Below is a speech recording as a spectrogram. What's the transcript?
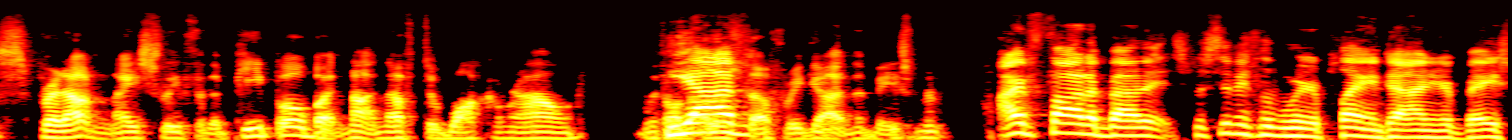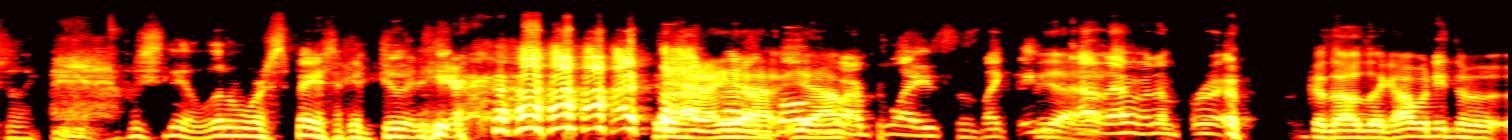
spread out nicely for the people, but not enough to walk around with all Yeah, the stuff we got in the basement. I've thought about it specifically when we were playing down in your basement. Like, man, we just need a little more space. I could do it here. I thought Yeah, about yeah, both yeah. of our places. Like, we Yeah. don't have enough room. Because I was like, I would need to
